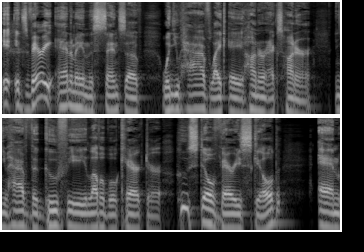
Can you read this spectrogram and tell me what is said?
it, it's very anime in the sense of when you have like a hunter x hunter and you have the goofy lovable character who's still very skilled and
